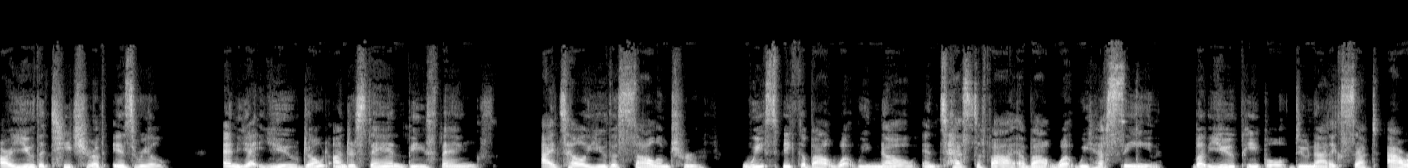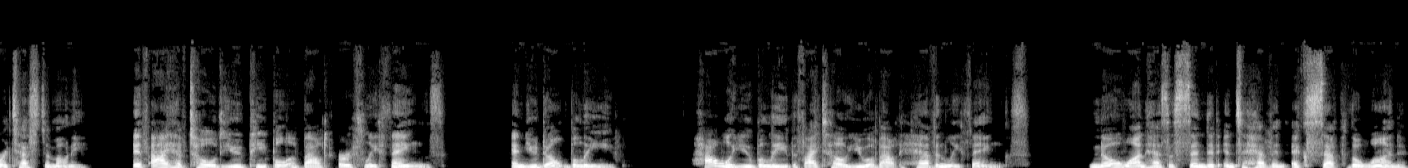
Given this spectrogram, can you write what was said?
Are you the teacher of Israel, and yet you don't understand these things? I tell you the solemn truth. We speak about what we know and testify about what we have seen, but you people do not accept our testimony. If I have told you people about earthly things, and you don't believe, how will you believe if I tell you about heavenly things? No one has ascended into heaven except the one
